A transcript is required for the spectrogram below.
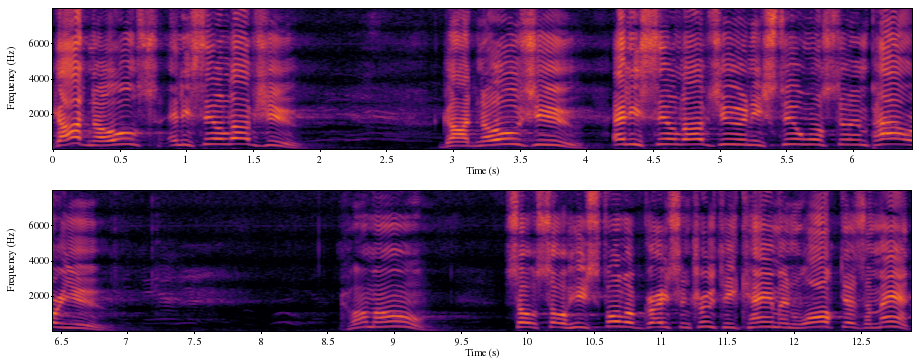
God knows, and He still loves you. God knows you, and He still loves you, and He still wants to empower you. Come on. So, so He's full of grace and truth. He came and walked as a man.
